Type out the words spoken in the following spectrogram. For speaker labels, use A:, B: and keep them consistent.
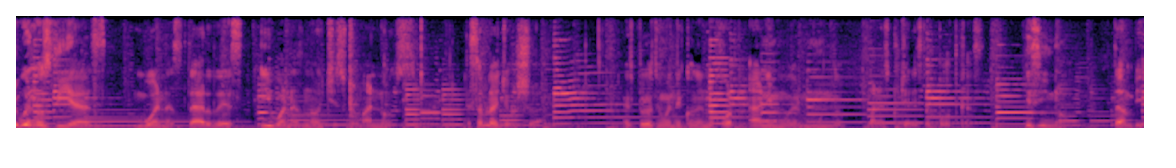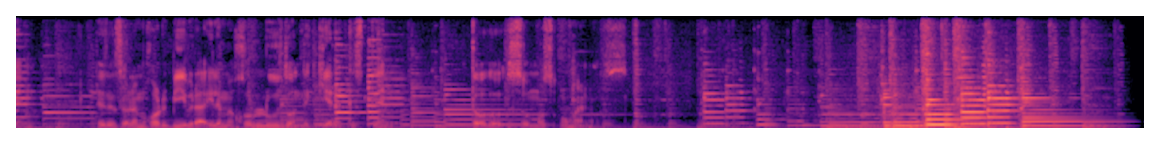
A: Muy buenos días, buenas tardes y buenas noches humanos. Les habla Joshua. Espero que se encuentren con el mejor ánimo del mundo para escuchar este podcast. Y si no, también. Les deseo la mejor vibra y la mejor luz donde quiera que estén. Todos somos humanos.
